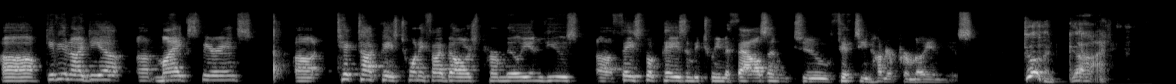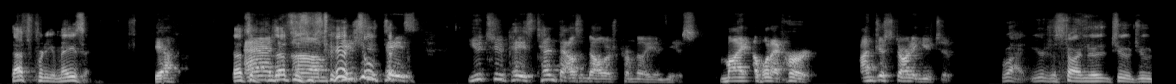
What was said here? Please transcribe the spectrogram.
Uh, give you an idea, uh, my experience, uh, TikTok pays $25 per million views. Uh, Facebook pays in between 1,000 to 1,500 per million views. Good God, that's pretty amazing. Yeah. that's a and that's a um, substantial. YouTube pays YouTube pays ten thousand dollars per million views. My what I've heard. I'm just starting YouTube. right, you're just starting to to, to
